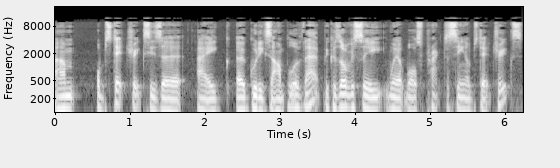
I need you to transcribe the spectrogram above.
Um, obstetrics is a, a, a, good example of that because obviously whilst practicing obstetrics,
